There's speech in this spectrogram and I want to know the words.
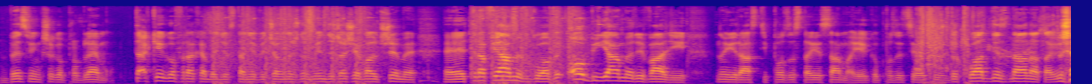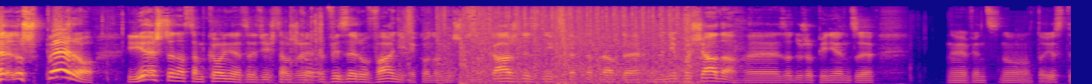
bez większego problemu. Takiego fraka będzie w stanie wyciągnąć, no w międzyczasie walczymy, e, trafiamy w głowy, obijamy rywali, no i Rusty pozostaje sama, jego pozycja jest już dokładnie znana, także no szpero! Jeszcze na sam koniec gdzieś tam, że wyzerowani ekonomicznie, no każdy z nich tak naprawdę no, nie posiada e, za dużo pieniędzy, e, więc no to jest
